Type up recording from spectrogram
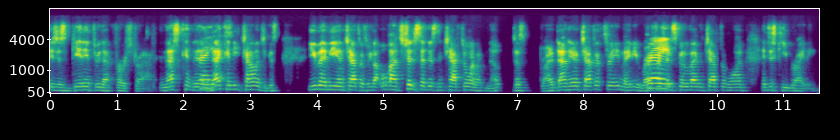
it's just getting through that first draft. And that's can right. that can be challenging because you may be in chapter three, like, oh, I should have said this in chapter one. Like, nope, just write it down here in chapter three, maybe reference right. it, just go back to chapter one and just keep writing.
